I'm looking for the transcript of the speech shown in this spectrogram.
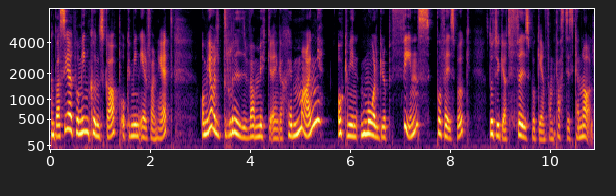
baserat på min kunskap och min erfarenhet, om jag vill driva mycket engagemang och min målgrupp finns på Facebook, då tycker jag att Facebook är en fantastisk kanal.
